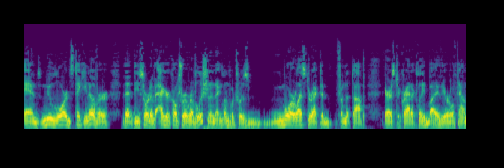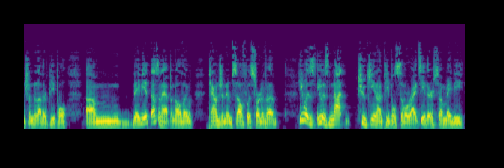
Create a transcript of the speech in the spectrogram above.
and new lords taking over, that the sort of agricultural revolution in England, which was more or less directed from the top aristocratically by the Earl of Townshend and other people, um, maybe it doesn't happen. Although Townshend himself was sort of a he was he was not too keen on people's civil rights either. So maybe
